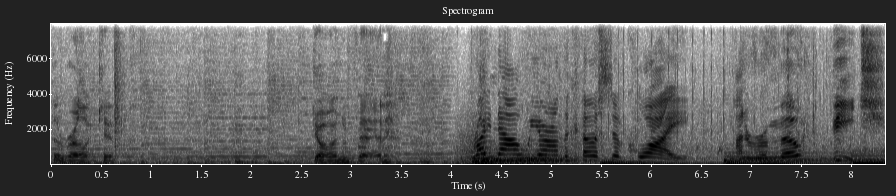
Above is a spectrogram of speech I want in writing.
the coelacanth going to bed. Right now, we are on the coast of Kauai, on a remote beach.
